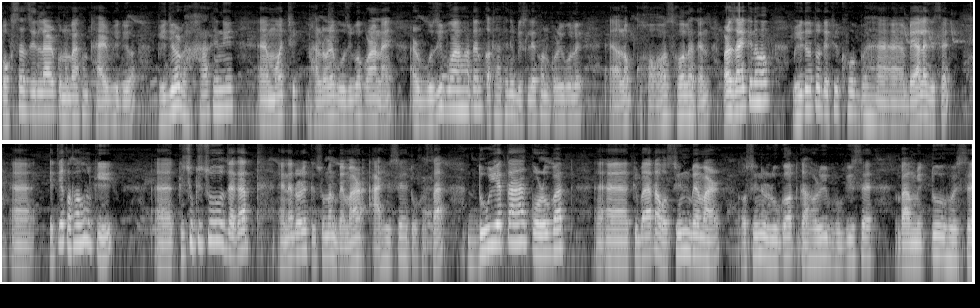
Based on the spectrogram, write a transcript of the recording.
বক্সা জিলাৰ কোনোবা এখন ঠাইৰ ভিডিঅ' ভিডিঅ'ৰ ভাষাখিনি মই ঠিক ভালদৰে বুজিব পৰা নাই আৰু বুজি পোৱাহেঁতেন কথাখিনি বিশ্লেষণ কৰিবলৈ অলপ সহজ হ'লহেঁতেন। বাৰু যাই কি নহওক ভিডিঅ'টো দেখি খুব বেয়া লাগিছে। এতিয়া কথা হ'ল কি কিছু কিছু জেগাত এনেদৰে কিছুমান বেমাৰ আহিছে সেইটো সঁচা। দুই এটা ক'ৰবাত কিবা এটা অচিন বেমাৰ অচিন ৰোগত গাহৰি ভুগিছে বা মৃত্যু হৈছে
